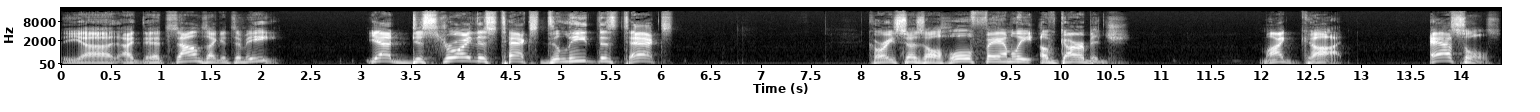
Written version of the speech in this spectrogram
The uh, I, it sounds like it to me. Yeah, destroy this text. Delete this text. Corey says a whole family of garbage. My God. Assholes.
